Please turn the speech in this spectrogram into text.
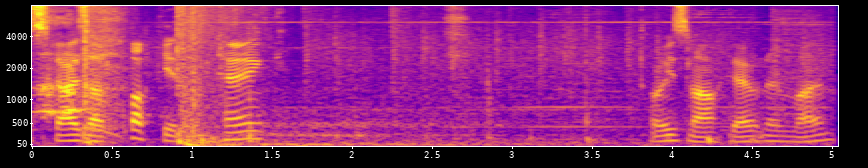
This guy's a fucking tank. Oh, he's knocked out. Never mind.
